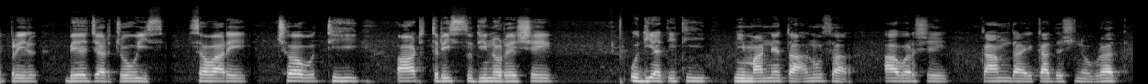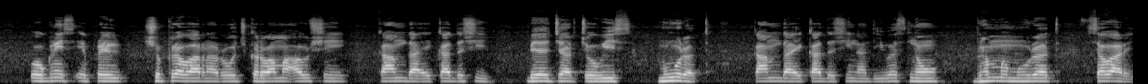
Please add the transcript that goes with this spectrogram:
એપ્રિલ બે હજાર ચોવીસ સવારે છથી આઠ ત્રીસ સુધીનો રહેશે. ઉદયા તિથિની માન્યતા અનુસાર આ વર્ષે કામદા એકાદશીનું વ્રત ઓગણીસ એપ્રિલ શુક્રવારના રોજ કરવામાં આવશે. કામદા એકાદશી બે હજાર ચોવીસ મુહૂર્ત. કામદા એકાદશીના દિવસનો બ્રહ્મ મુહૂર્ત સવારે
